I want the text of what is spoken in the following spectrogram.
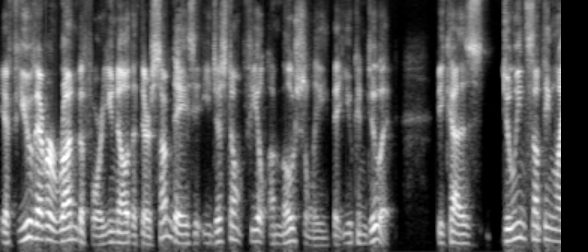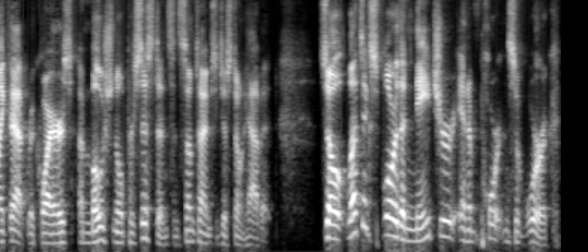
If you've ever run before, you know that there's some days that you just don't feel emotionally that you can do it because doing something like that requires emotional persistence, and sometimes you just don't have it. So let's explore the nature and importance of work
